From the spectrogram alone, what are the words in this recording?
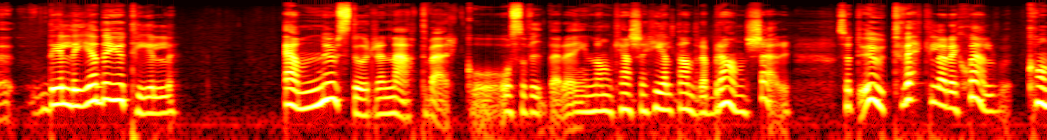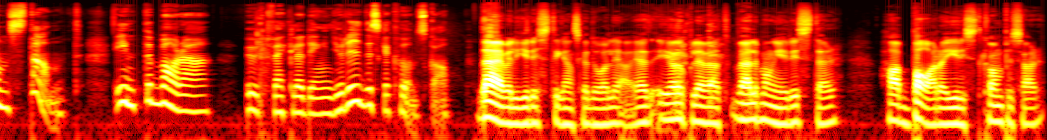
Eh, det leder ju till ännu större nätverk och, och så vidare inom kanske helt andra branscher. Så att utveckla dig själv konstant. Inte bara utveckla din juridiska kunskap. Där är väl jurister ganska dåliga. Jag, jag upplever att väldigt många jurister har bara juristkompisar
